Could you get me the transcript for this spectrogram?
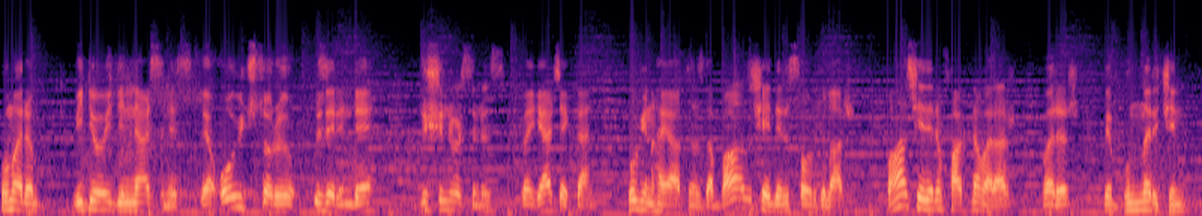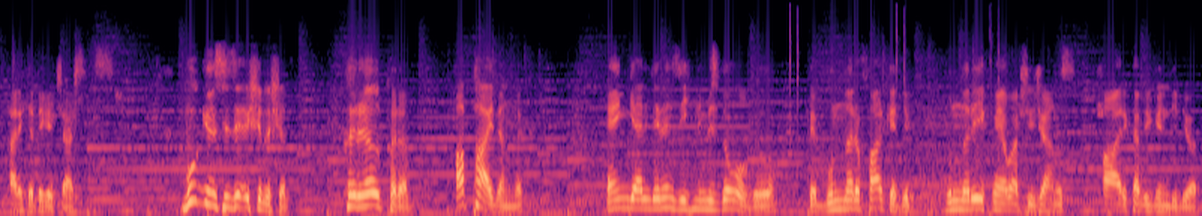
Umarım videoyu dinlersiniz ve o 3 soru üzerinde düşünürsünüz ve gerçekten bugün hayatınızda bazı şeyleri sorgular, bazı şeylerin farkına varar, varır ve bunlar için harekete geçersiniz. Bugün size ışıl ışıl, pırıl pırıl, apaydınlık, engellerin zihnimizde olduğu ve bunları fark edip bunları yıkmaya başlayacağınız harika bir gün diliyorum.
